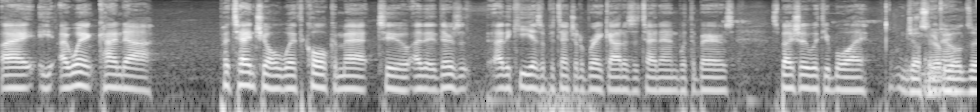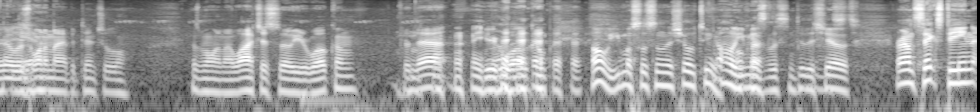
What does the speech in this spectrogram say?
I I went kind of potential with Cole Kmet too. I think there's a, I think he has a potential to break out as a tight end with the Bears, especially with your boy. Justin You know, Fields there. that was yeah. one of my potential. That was one of my watches. So you're welcome for that. You're welcome. Oh, you must listen to the show too. Oh, you must listen to the show. Round 16,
